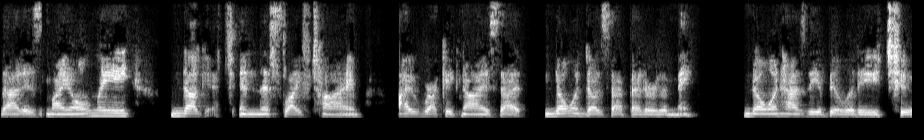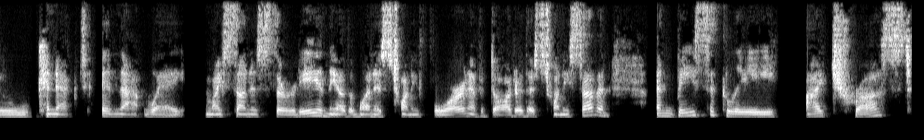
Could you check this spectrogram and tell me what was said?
that is my only nugget in this lifetime, I recognize that no one does that better than me. No one has the ability to connect in that way. My son is 30 and the other one is 24, and I have a daughter that's 27. And basically, I trust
